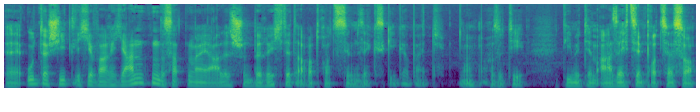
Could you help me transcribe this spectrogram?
Äh, unterschiedliche Varianten, das hatten wir ja alles schon berichtet, aber trotzdem 6 GB. Also die, die mit dem A16-Prozessor,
